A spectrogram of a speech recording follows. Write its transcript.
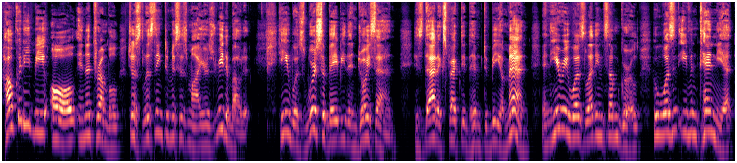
How could he be all in a tremble just listening to Mrs. Myers read about it? He was worse a baby than Joyce Ann. His dad expected him to be a man, and here he was letting some girl who wasn't even ten yet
